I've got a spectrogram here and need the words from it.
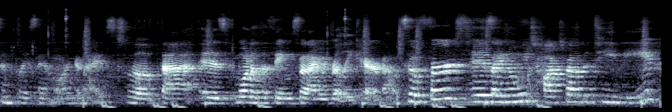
Simply Sam Organized. So that is one of the things that I really care about. So first is, I know we talked about the TV,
